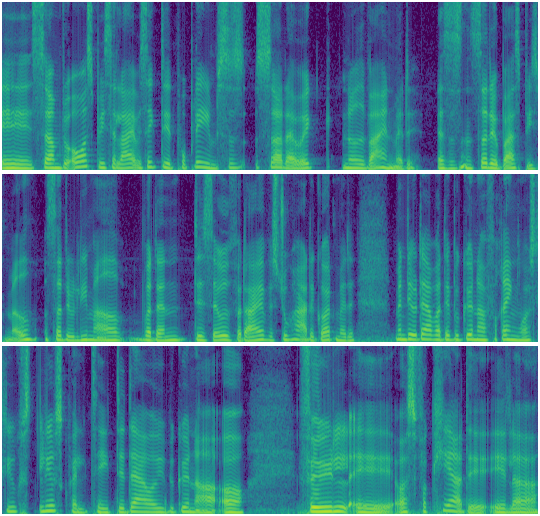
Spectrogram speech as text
Øh, så om du overspiser eller ej, hvis ikke det er et problem, så, så er der jo ikke noget i vejen med det. Altså sådan, så er det jo bare at spise mad, og så er det jo lige meget, hvordan det ser ud for dig, hvis du har det godt med det. Men det er jo der, hvor det begynder at forringe vores livs, livskvalitet. Det er der, hvor vi begynder at føle øh, os forkerte, eller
